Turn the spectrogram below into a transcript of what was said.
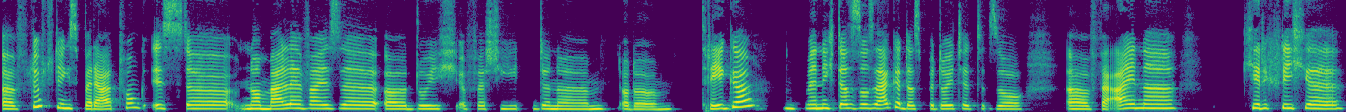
Flüchtlingsberatung ist normalerweise durch verschiedene oder Träger, wenn ich das so sage. Das bedeutet so Vereine, kirchliche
